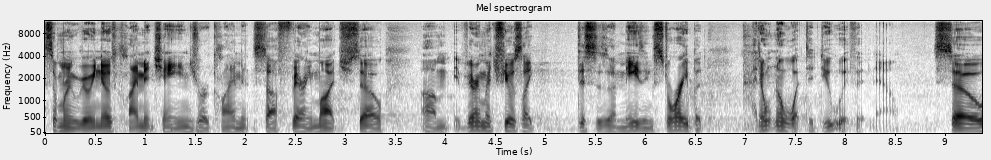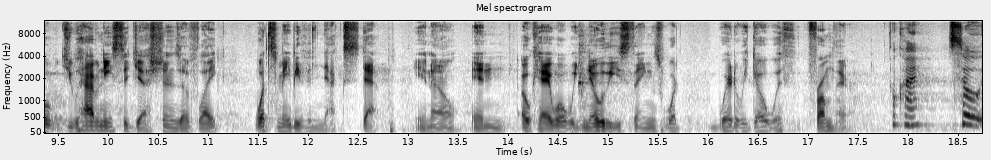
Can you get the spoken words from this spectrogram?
someone who really knows climate change or climate stuff very much. So um, it very much feels like this is an amazing story, but I don't know what to do with it now. So do you have any suggestions of like, what's maybe the next step, you know? And okay, well, we know these things. What, where do we go with from there? Okay. So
